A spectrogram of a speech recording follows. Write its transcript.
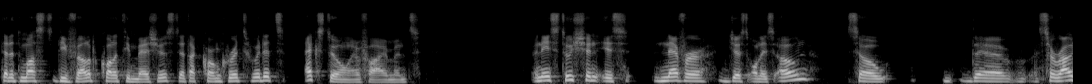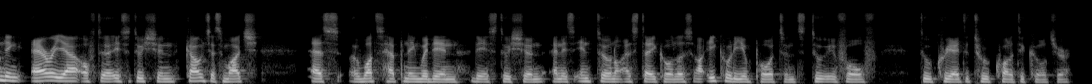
that it must develop quality measures that are congruent with its external environment. An institution is never just on its own, so the surrounding area of the institution counts as much as uh, what's happening within the institution and its internal and stakeholders are equally important to evolve to create a true quality culture.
